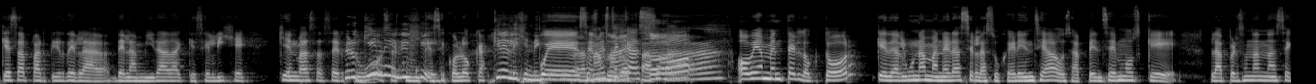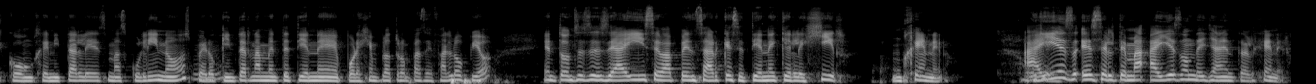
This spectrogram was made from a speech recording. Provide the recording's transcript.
que es a partir de la, de la mirada que se elige quién vas a ser ¿Pero tú, quién o sea, como elige? que se coloca. ¿Quién eligen? Pues, ¿La en este caso, papá? Obviamente el doctor, que de alguna manera hace la sugerencia, o sea, pensemos que la persona nace con genitales masculinos, pero que internamente tiene, por ejemplo, trompas de falopio. Entonces, desde ahí se va a pensar que se tiene que elegir un género. Ahí es, es el tema, ahí es donde ya entra el género.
